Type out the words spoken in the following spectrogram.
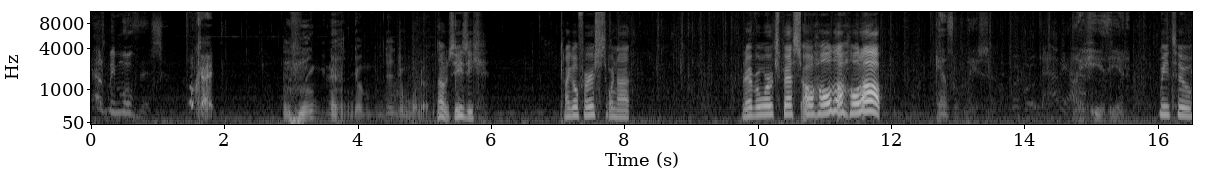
help me move this. Okay. That was easy. Can I go first or not? Whatever works best. Oh, hold up, hold up. Careful, Mason. I hear the enemy. Me too.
